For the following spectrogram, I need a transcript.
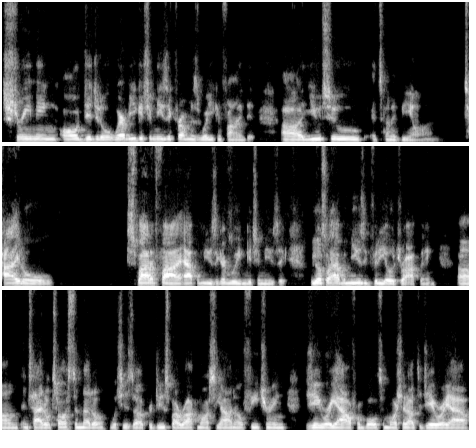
streaming, all digital, wherever you get your music from is where you can find it. Uh YouTube, it's going to be on Tidal, Spotify, Apple Music, everywhere you can get your music. We also have a music video dropping um, entitled Toss the Metal, which is uh, produced by Rock Marciano featuring Jay Royale from Baltimore. Shout out to Jay Royale.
